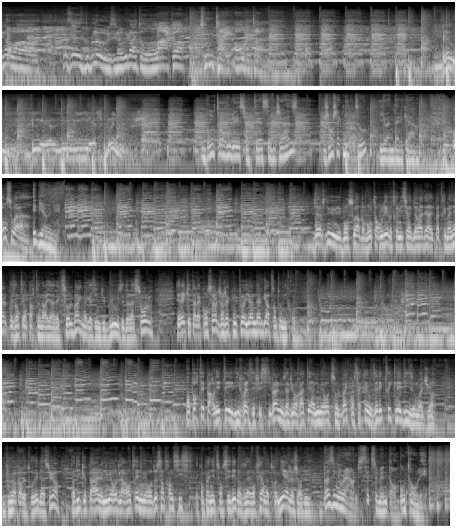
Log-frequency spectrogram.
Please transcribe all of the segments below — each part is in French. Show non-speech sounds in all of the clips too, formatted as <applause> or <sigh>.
You know, uh, this is the blues. You know, we don't have to lock up too tight all the time. Blues, B-L-U-I-S Blues. Bon temps roulé sur TSF Jazz, Jean-Jacques Mitteau, Johan Dalgarde. Bonsoir et bienvenue. Bienvenue et bonsoir dans Bon Temps Roulé, votre émission hebdomadaire et patrimoniale présentée en partenariat avec Soulbag, magazine du blues et de la soul. Eric est à la console, Jean-Jacques Milto et Johan Dalgard sont au micro. Emporté par l'été et l'ivresse des festivals, nous avions raté un numéro de Soulbag consacré aux Electric Ladies au mois de juin. Vous pouvez encore le trouver, bien sûr. Tandis que pareil, le numéro de la rentrée, numéro 236, accompagné de son CD dont nous allons faire notre miel aujourd'hui. Buzzing Around, cette semaine dans Bon Temps Roulé. get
